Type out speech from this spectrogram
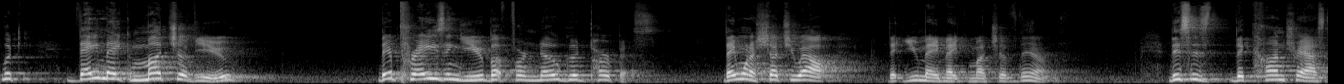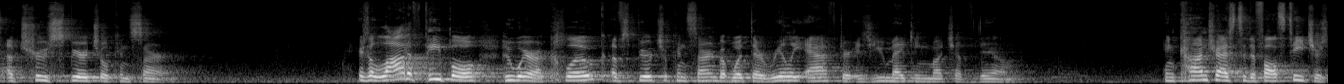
Look, they make much of you they're praising you, but for no good purpose. They want to shut you out that you may make much of them. This is the contrast of true spiritual concern. There's a lot of people who wear a cloak of spiritual concern, but what they're really after is you making much of them. In contrast to the false teachers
